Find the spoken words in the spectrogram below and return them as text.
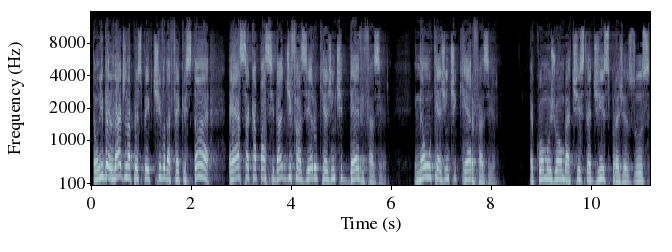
Então, liberdade na perspectiva da fé cristã é essa capacidade de fazer o que a gente deve fazer e não o que a gente quer fazer. É como João Batista diz para Jesus:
